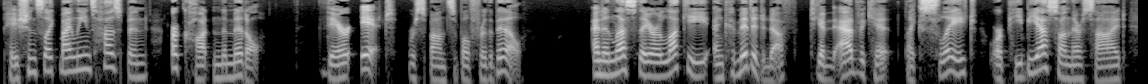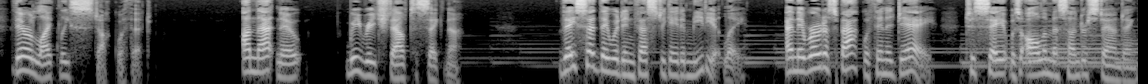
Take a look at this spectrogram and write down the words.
patients like Mylene's husband are caught in the middle. They're it responsible for the bill. And unless they are lucky and committed enough to get an advocate like Slate or PBS on their side, they're likely stuck with it. On that note, we reached out to Cigna. They said they would investigate immediately, and they wrote us back within a day to say it was all a misunderstanding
